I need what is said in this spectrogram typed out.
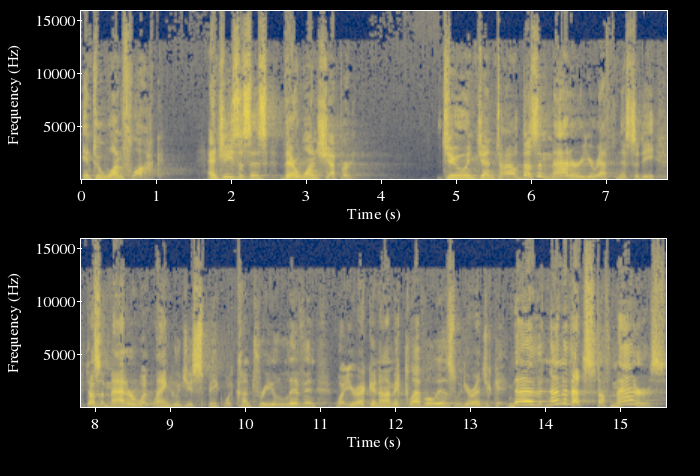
into one flock. And Jesus is their one shepherd. Jew and Gentile, doesn't matter your ethnicity, doesn't matter what language you speak, what country you live in, what your economic level is, what your education, none, none of that stuff matters.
